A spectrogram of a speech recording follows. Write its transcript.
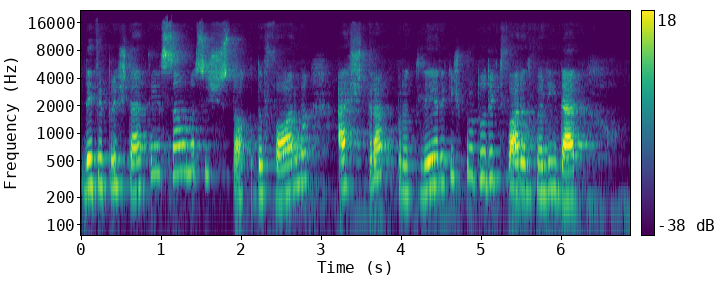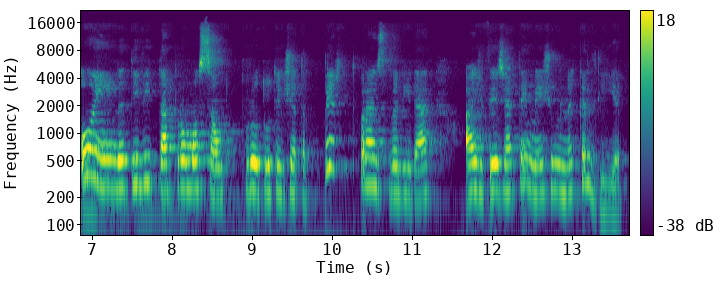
devem prestar atenção no seu estoque de forma a extrair prateleira que os produtos de fora de validade ou ainda de evitar promoção de produto que já está perto de prazo de validade, às vezes até mesmo naquele dia.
